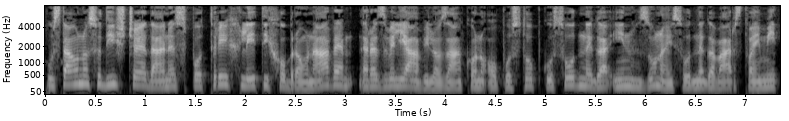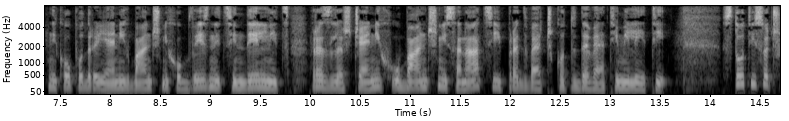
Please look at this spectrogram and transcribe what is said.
Ustavno sodišče je danes po treh letih obravnave razveljavilo zakon o postopku sodnega in zunajsodnega varstva imetnikov podrejenih bančnih obveznic in delnic razlaščenih v bančni sanaciji pred več kot devetimi leti. 100 tisoč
